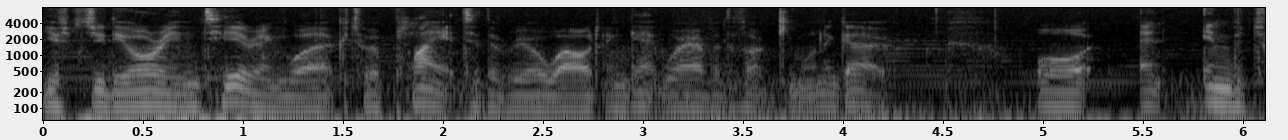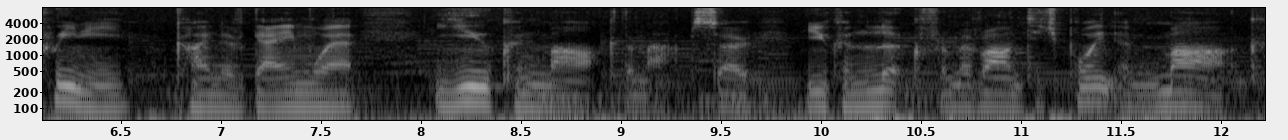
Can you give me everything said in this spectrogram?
you have to do the orienteering work to apply it to the real world and get wherever the fuck you want to go. Or an in betweeny kind of game where you can mark the map. So you can look from a vantage point and mark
